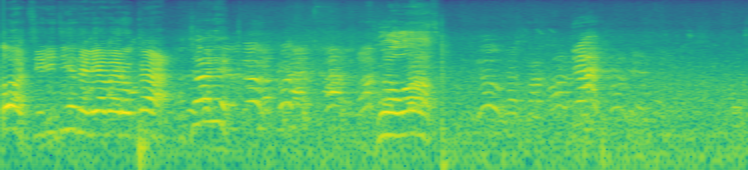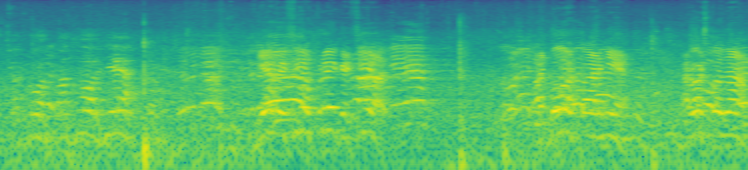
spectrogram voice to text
Вот, середина, левая рука. Голос! Подбор, подбор, где? Левый Фил, прыгай, Фил. Подбор, парни. Хорош по нам.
